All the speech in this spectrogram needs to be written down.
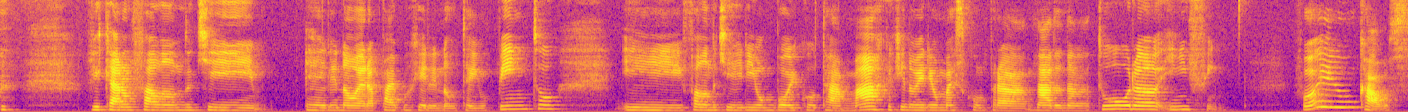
ficaram falando que ele não era pai porque ele não tem o pinto e falando que iriam boicotar a marca, que não iriam mais comprar nada da Natura, e enfim. Foi um caos.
